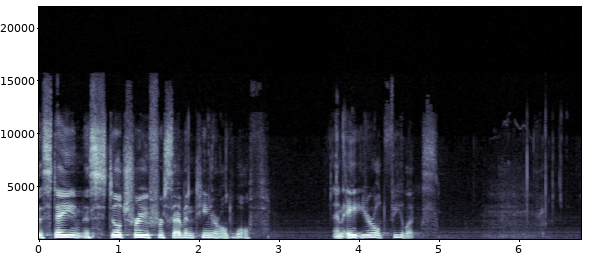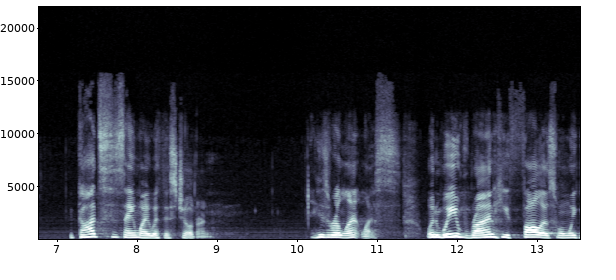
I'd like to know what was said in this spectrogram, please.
The same is still true for 17 year old Wolf and 8 year old Felix. God's the same way with his children. He's relentless. When we run, He follows. When we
